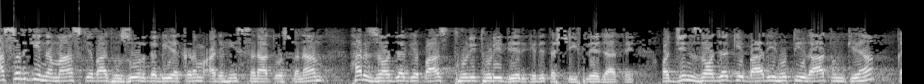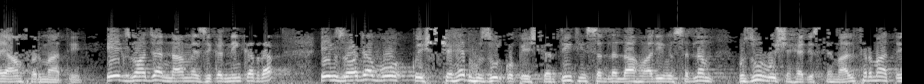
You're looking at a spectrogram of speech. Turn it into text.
عصر کی نماز کے بعد حضور نبی اکرم علیہ السلاۃ والسلام ہر زوجہ کے پاس تھوڑی تھوڑی دیر کے لیے تشریف لے جاتے اور جن زوجہ کی باری ہوتی رات ان کے یہاں قیام فرماتے۔ ایک زوجہ نام میں ذکر نہیں کر رہا، ایک زوجہ وہ کوئی شہد حضور کو پیش کرتی تھی صلی اللہ علیہ وسلم، حضور وہ شہد استعمال فرماتے۔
